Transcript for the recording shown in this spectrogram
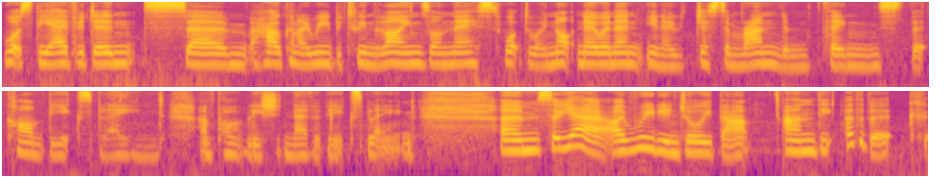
What's the evidence? Um, how can I read between the lines on this? What do I not know? And then, you know, just some random things that can't be explained and probably should never be explained. Um, so, yeah, I really enjoyed that. And the other book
